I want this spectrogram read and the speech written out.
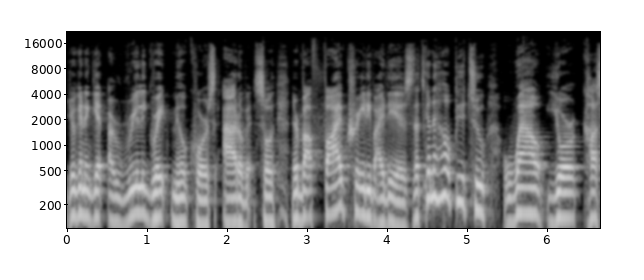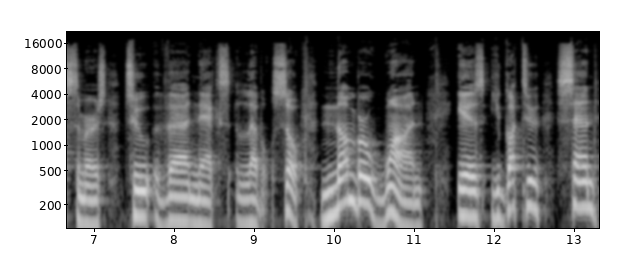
you're gonna get a really great meal course out of it. So there are about five creative ideas that's gonna help you to wow your customers to the next level. So, number one is you got to send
